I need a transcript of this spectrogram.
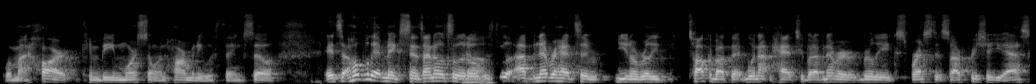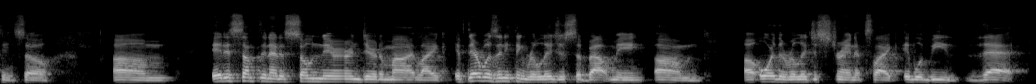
where my heart can be more so in harmony with things. So it's hopefully that makes sense. I know it's a little. It's, I've never had to, you know, really talk about that. Well, not had to, but I've never really expressed it. So I appreciate you asking. So um, it is something that is so near and dear to my like. If there was anything religious about me um, uh, or the religious strain, it's like it would be that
